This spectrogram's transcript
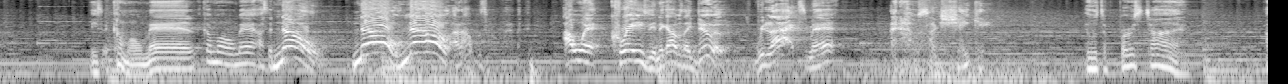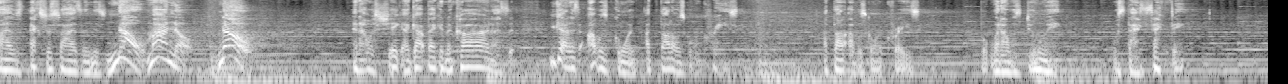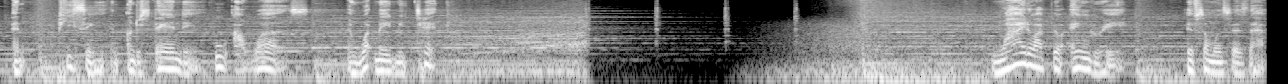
He said, "Come on, man. Come on, man." I said, "No, no, no." And I was, I went crazy. And the guy was like, "Dude, relax, man." And I was like shaking. It was the first time I was exercising this. No, my no, no. And I was shaking. I got back in the car and I said, You gotta, I was going, I thought I was going crazy. I thought I was going crazy. But what I was doing was dissecting and piecing and understanding who I was and what made me tick. Why do I feel angry if someone says that?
